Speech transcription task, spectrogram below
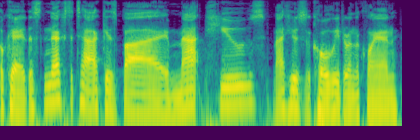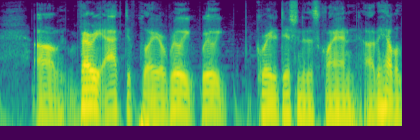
Okay, this next attack is by Matt Hughes. Matt Hughes is a co-leader in the clan. Uh, very active player, really, really great addition to this clan. Uh, they have a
